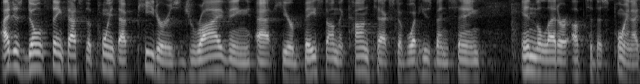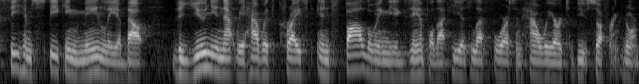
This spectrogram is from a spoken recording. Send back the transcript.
I just don't think that's the point that Peter is driving at here based on the context of what he's been saying in the letter up to this point. I see him speaking mainly about the union that we have with Christ in following the example that he has left for us and how we are to view suffering. Norm.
